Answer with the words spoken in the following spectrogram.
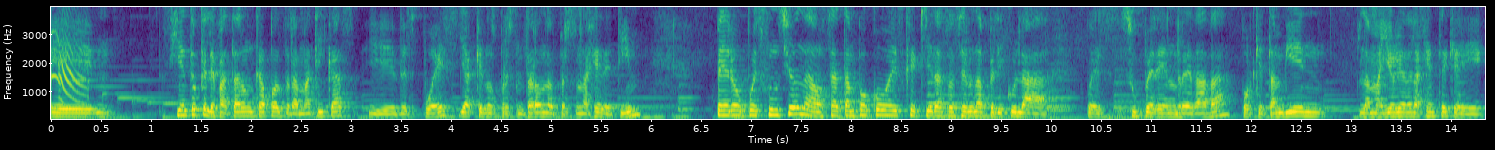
Eh, siento que le faltaron capas dramáticas eh, después, ya que nos presentaron al personaje de Tim. Pero pues funciona, o sea, tampoco es que quieras hacer una película pues súper enredada, porque también la mayoría de la gente que,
